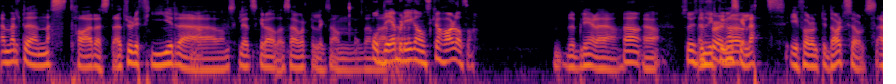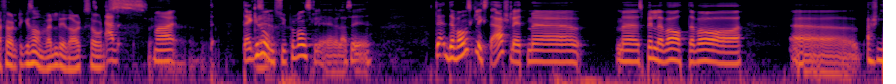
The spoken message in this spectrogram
Jeg valgte det nest hardeste. Jeg tror det er fire vanskelighetsgrader, så jeg valgte liksom den Og der- det blir ganske hard, altså. Det blir det, ja. Ja. ja. Så hvis Men det virker ganske lett i forhold til Dark Souls. Jeg følte ikke sånn veldig Dark Souls. Nei. Det er ikke sånn supervanskelig, vil jeg si. Det, det vanskeligste jeg sleit med, med spillet, var at det var eh, Jeg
